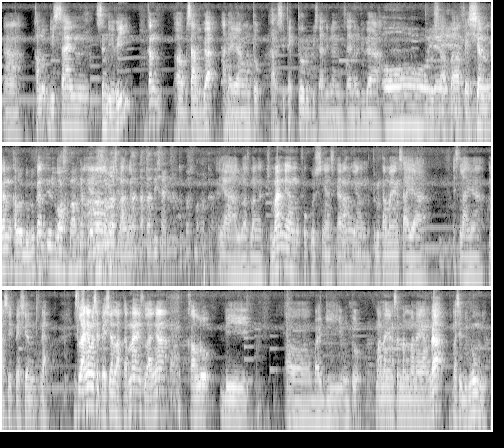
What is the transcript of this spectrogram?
Nah, kalau desain sendiri kan eh, besar juga ada yang untuk arsitektur bisa dibilang desainer juga. Oh, Terus iya, apa iya, iya. fashion kan kalau dulu kan Itu luas wah, banget ya, ah, luas luas, banget. banget. Kata, kata desainer itu luas banget ya. Ya luas banget. Cuman yang fokusnya sekarang yang terutama yang saya istilahnya masih passion. Nah istilahnya masih passion lah karena istilahnya kalau di eh, bagi untuk mana yang seneng mana yang enggak masih bingung nih.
